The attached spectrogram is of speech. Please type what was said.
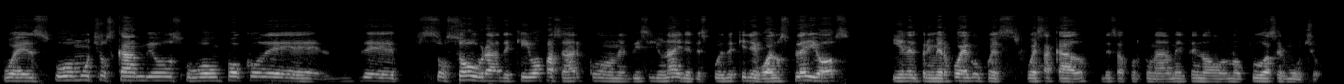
pues hubo muchos cambios, hubo un poco de, de zozobra de qué iba a pasar con el DC United después de que llegó a los playoffs y en el primer juego pues fue sacado. Desafortunadamente no, no pudo hacer mucho.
